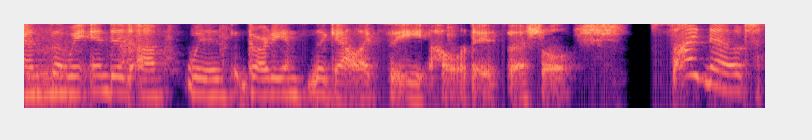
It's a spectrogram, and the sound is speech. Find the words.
And so we ended up with Guardians of the Galaxy holiday special. Side note,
